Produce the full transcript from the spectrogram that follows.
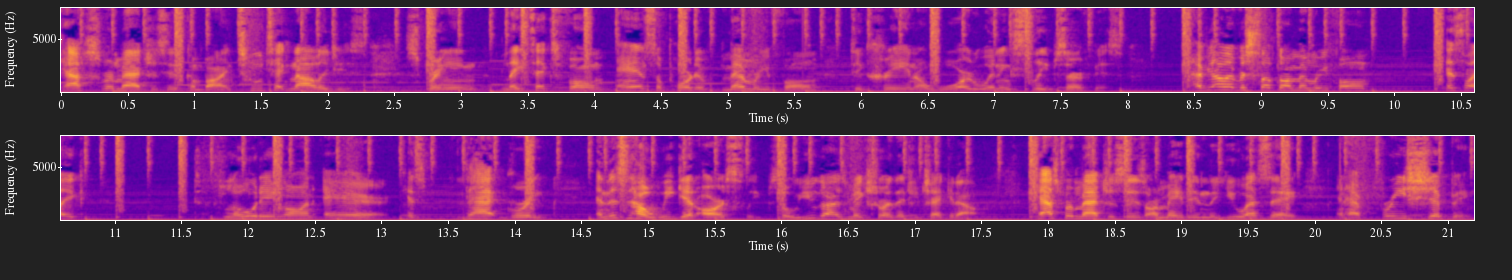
Casper Mattresses combine two technologies, springing latex foam and supportive memory foam to create an award winning sleep surface. Have y'all ever slept on memory foam? It's like floating on air. It's that great. And this is how we get our sleep. So you guys make sure that you check it out. Casper mattresses are made in the USA and have free shipping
